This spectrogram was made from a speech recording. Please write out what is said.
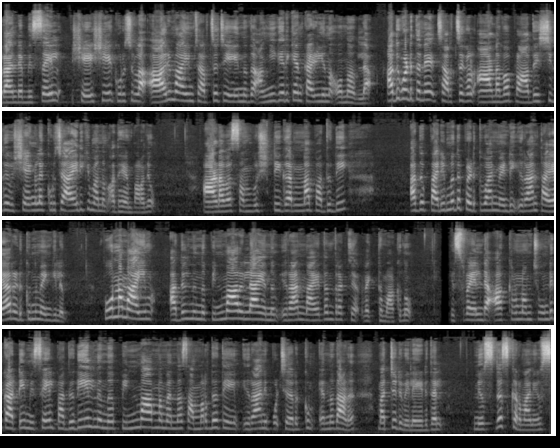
ഇറാന്റെ മിസൈൽ ശേഷിയെക്കുറിച്ചുള്ള ആരുമായും ചർച്ച ചെയ്യുന്നത് അംഗീകരിക്കാൻ കഴിയുന്ന ഒന്നല്ല. അതുകൊണ്ട് തന്നെ ചർച്ചകൾ ആണവ പ്രാദേശിക വിഷയങ്ങളെക്കുറിച്ചായിരിക്കുമെന്നും അദ്ദേഹം പറഞ്ഞു. ആണവ സമ്പുഷ്ടീകരണ പദ്ധതി അത് പരിമിതപ്പെടുത്തുവാൻ വേണ്ടി ഇറാൻ തയ്യാറെടുക്കുന്നുവെങ്കിലും പൂർണമായും അതിൽ നിന്ന് പിന്മാറില്ല എന്നും ഇറാൻ നയതന്ത്രജ്ഞർ വ്യക്തമാക്കുന്നു. ഇസ്രായേലിന്റെ ആക്രമണം ചൂണ്ടിക്കാട്ടി മിസൈൽ പദ്ധതിയിൽ നിന്ന് പിന്മാറണമെന്ന സമ്മർദ്ദത്തെയും ഇറാൻ ഇപ്പോൾ ചെറുക്കും എന്നതാണ് മറ്റൊരു വിലയിരുത്തൽ. News desk Karma news.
